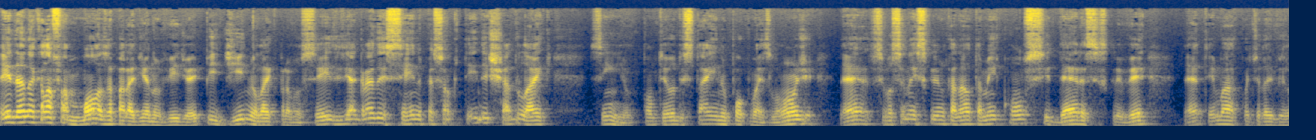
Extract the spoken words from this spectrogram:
E dando aquela famosa paradinha no vídeo aí, pedindo o like para vocês e agradecendo o pessoal que tem deixado o like. Sim, o conteúdo está indo um pouco mais longe, né? Se você não é inscrito no canal, também considere se inscrever, né? Tem uma quantidade de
